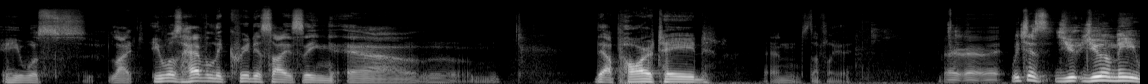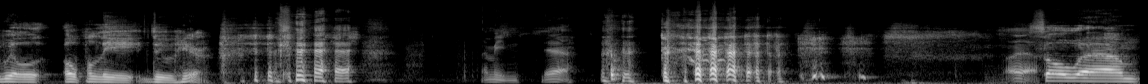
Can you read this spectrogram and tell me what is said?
he was like he was heavily criticizing uh, the apartheid and stuff like that. right, right, right. Which is you you and me will openly do here. I mean, yeah. So um,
